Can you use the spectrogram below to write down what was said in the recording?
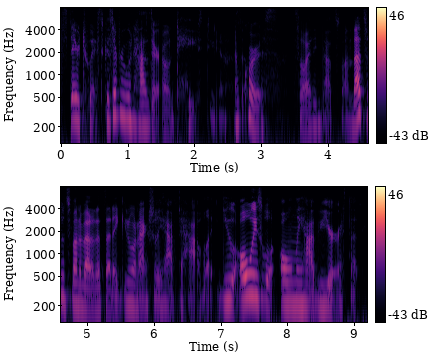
it's their twist because everyone has their own taste, you know. Of So, course. so I think that's fun. That's what's fun about an aesthetic. You don't actually have to have like you always will only have your aesthetic,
